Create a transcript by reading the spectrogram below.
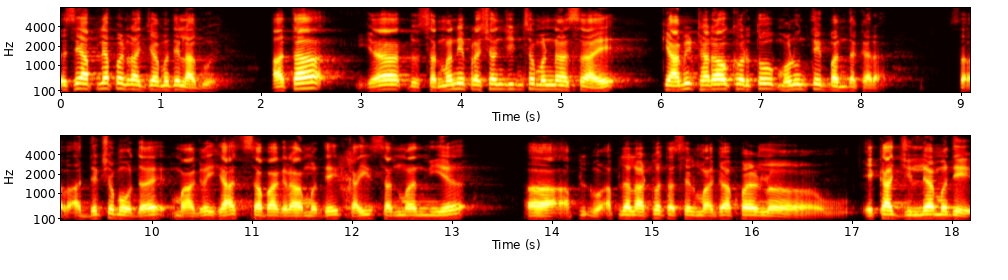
तसे आपल्या पण राज्यामध्ये लागू आहे. आता या सन्मान्य प्रशांतजींचं म्हणणं असं आहे की आम्ही ठराव करतो म्हणून ते बंद करा. स अध्यक्ष महोदय मागं ह्याच सभागृहामध्ये काही सन्माननीय आप आपल्याला आठवत असेल मागं आपण एका जिल्ह्यामध्ये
